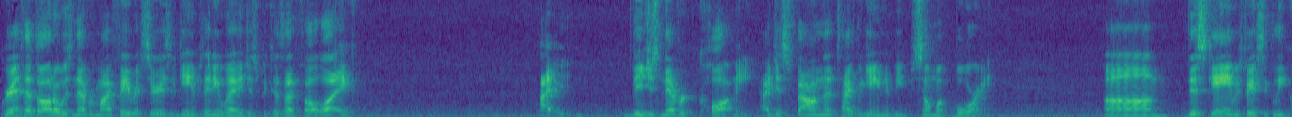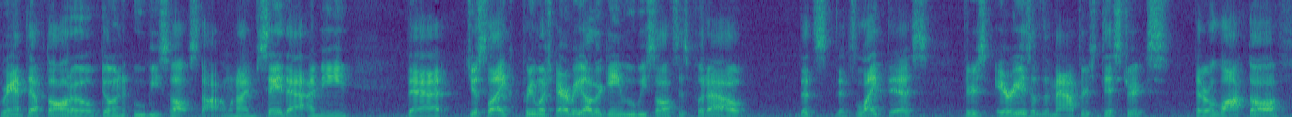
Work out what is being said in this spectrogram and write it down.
Grand Theft Auto was never my favorite series of games anyway, just because I felt like I they just never caught me. I just found that type of game to be somewhat boring. Um, this game is basically Grand Theft Auto done Ubisoft style. When I say that, I mean that just like pretty much every other game Ubisoft has put out that's that's like this, there's areas of the map, there's districts that are locked off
